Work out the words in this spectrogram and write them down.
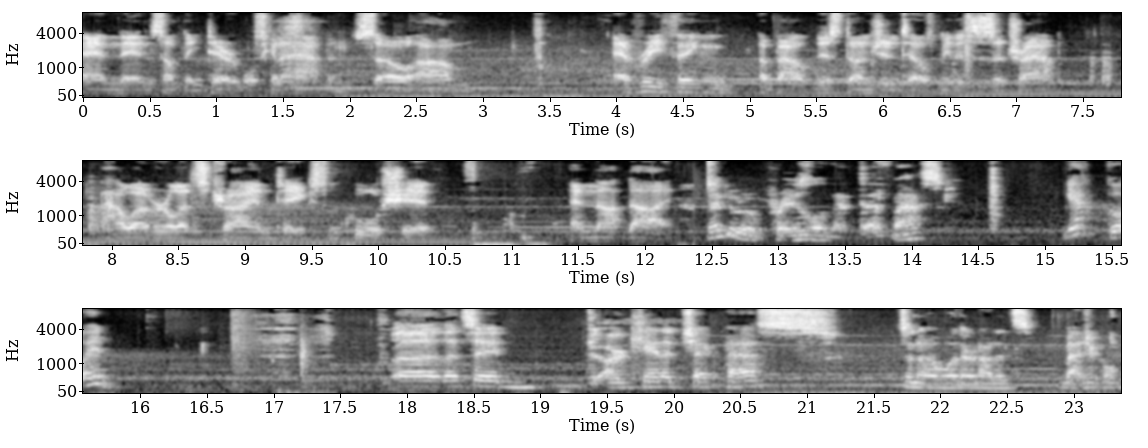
and then something terrible's going to happen. So, um, everything about this dungeon tells me this is a trap. However, let's try and take some cool shit and not die. Can I do an appraisal of that death mask? Yeah, go ahead. Uh, that's a Arcana check pass to know whether or not it's magical.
